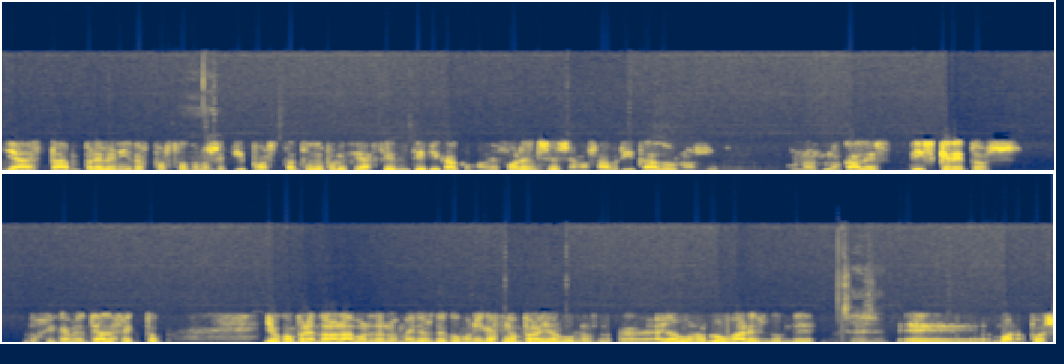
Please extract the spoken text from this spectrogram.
ya están prevenidos pues, todos los equipos, tanto de policía científica como de forenses. Hemos habilitado unos, unos locales discretos, lógicamente al efecto. Yo comprendo la labor de los medios de comunicación, pero hay algunos, eh, hay algunos lugares donde, bueno, pues,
